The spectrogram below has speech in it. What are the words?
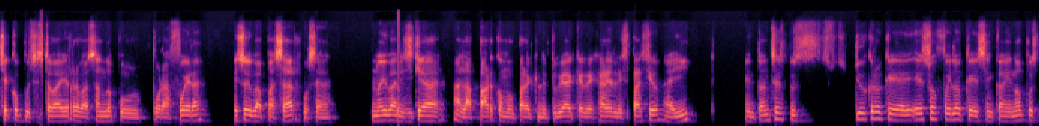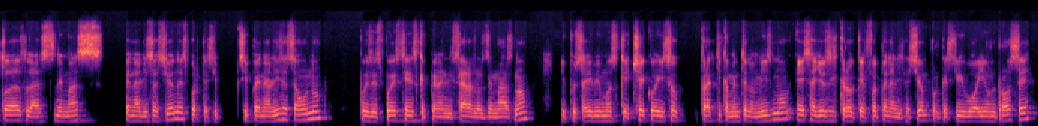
Checo pues estaba ahí rebasando por, por afuera. Eso iba a pasar, o sea, no iba ni siquiera a la par como para que le tuviera que dejar el espacio ahí. Entonces, pues yo creo que eso fue lo que desencadenó pues todas las demás penalizaciones, porque si, si penalizas a uno, pues después tienes que penalizar a los demás, ¿no? Y pues ahí vimos que Checo hizo prácticamente lo mismo. Esa yo sí creo que fue penalización porque sí hubo ahí un roce,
